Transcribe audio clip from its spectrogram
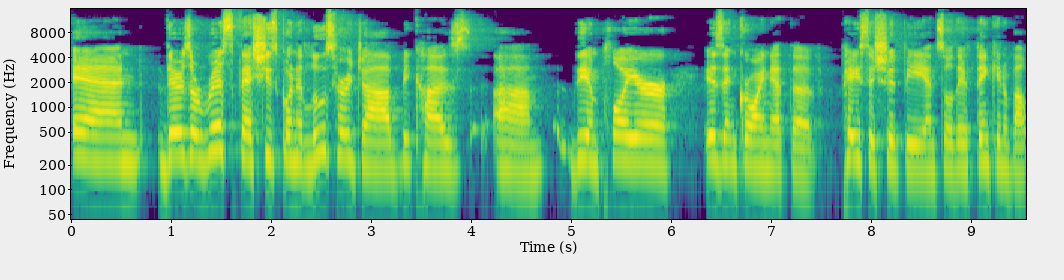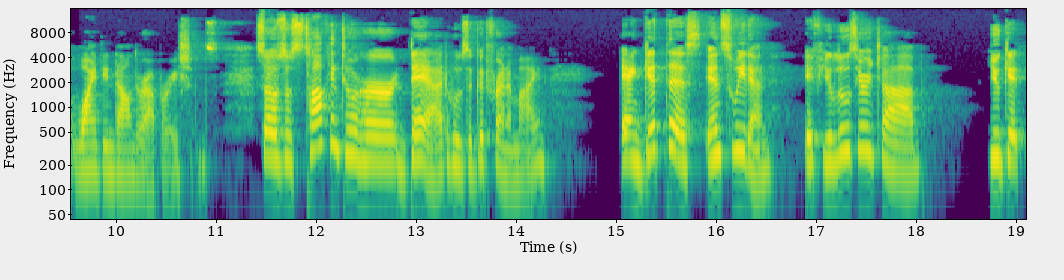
and there's a risk that she's going to lose her job because um, the employer isn't growing at the pace it should be, and so they're thinking about winding down their operations. So I was talking to her dad, who's a good friend of mine, and get this in Sweden, if you lose your job, you get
